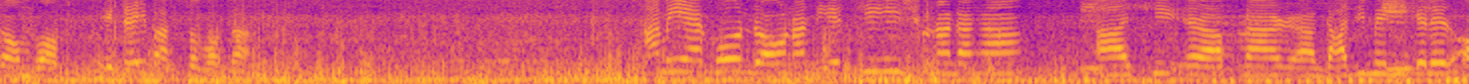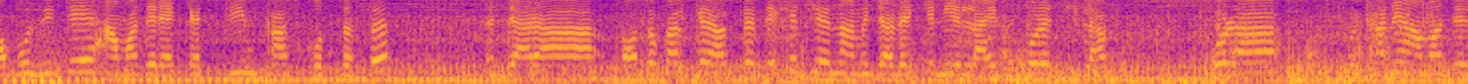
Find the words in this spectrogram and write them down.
সম্ভব। এটাই বাস্তবতা। আমি এখন রওনা দিয়েছি সোনাডাঙ্গা আপনার গাজী মেডিকেলের অপোজিটে। আমাদের একটা টিম কাজ করতেছে। যারা গতকালকে রাত্রে দেখেছেন, আমি যাদেরকে নিয়ে লাইভ করেছিলাম, ওরা ওইখানে আমাদের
